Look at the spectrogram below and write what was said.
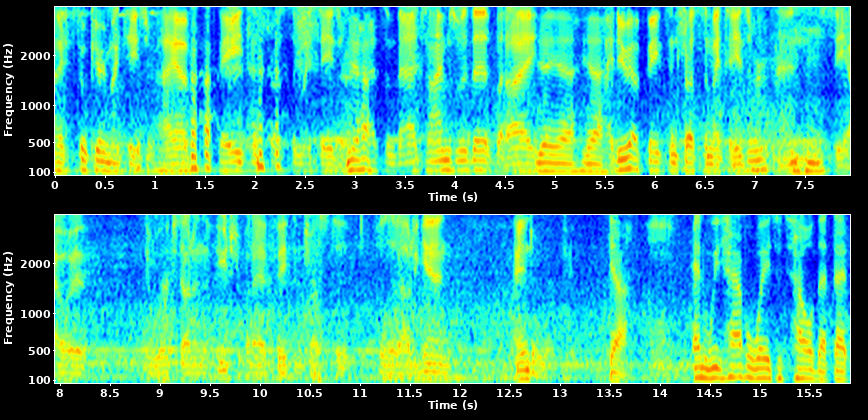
I, still carry my taser. I have faith and trust in my taser. Yeah. I've had some bad times with it, but I Yeah, yeah, yeah. I do have faith and trust in my taser, and Mm-hmm. we'll see how it it works out in the future. But I have faith and trust to, to pull it out again and to work it. Yeah. Um, And we'd have a way to tell that that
